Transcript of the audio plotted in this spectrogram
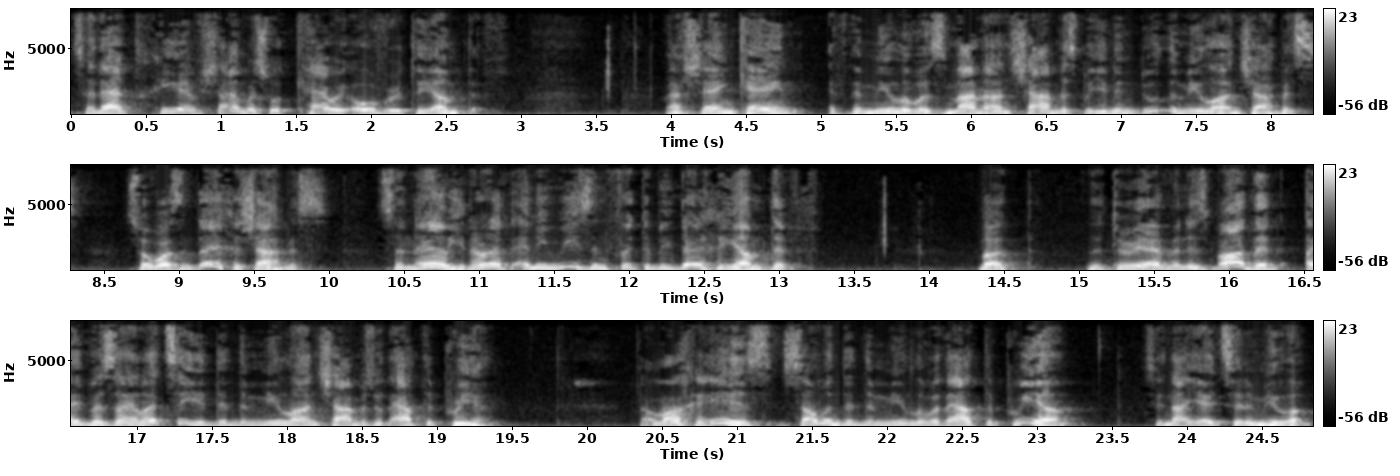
so that Chiyav Shabbos will carry over to Yamtiv. Mashen Kain, if the Mila was Mana on Shabbos, but you didn't do the Mila on Shabbos, so it wasn't Deicha Shabbos. So now you don't have any reason for it to be Deicha Yamtiv. But the Turei Even is bothered, let's say you did the Mila on Shabbos without the Priya. The halacha is, someone did the Mila without the Priya, so not Yitzir the Mila,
